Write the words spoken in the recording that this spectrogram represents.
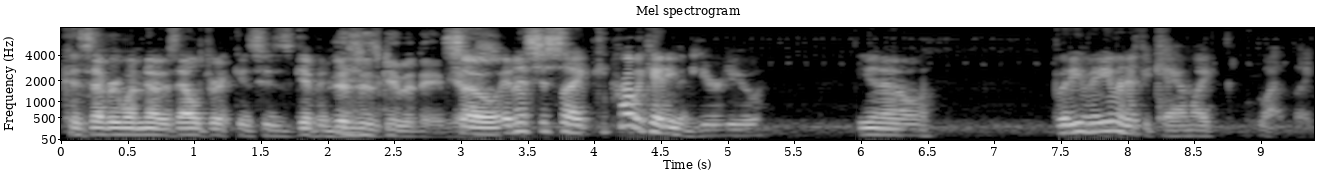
because everyone knows Eldrick is his given name. Is given name. Yes. So, and it's just like he probably can't even hear you, you know. But even even if he can, like, what, like,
